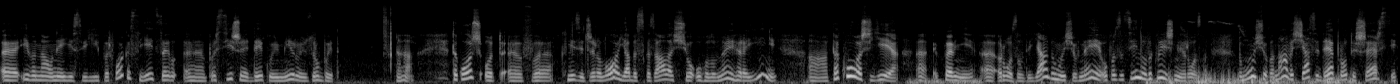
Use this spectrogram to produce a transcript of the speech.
е, і вона у неї є свій гіперфокус, їй це е, простіше деякою мірою зробити. Також, от е, в книзі джерело я би сказала, що у головної героїні також є е, певні е, розлади. Я думаю, що в неї опозиційно викличений розлад, тому що вона весь час іде проти шерсті,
